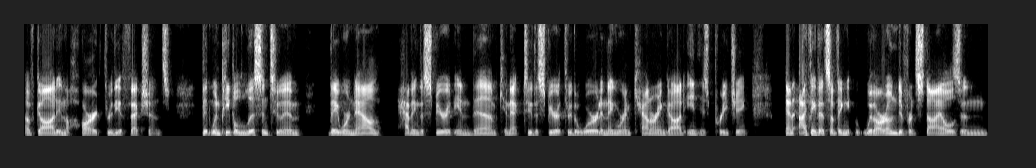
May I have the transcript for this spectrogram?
of God in the heart through the affections that when people listened to him, they were now having the Spirit in them connect to the Spirit through the Word, and they were encountering God in his preaching. And I think that's something with our own different styles and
